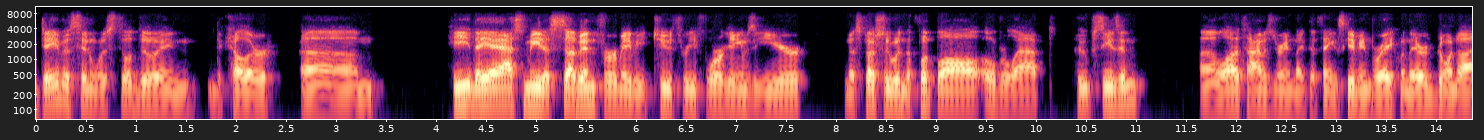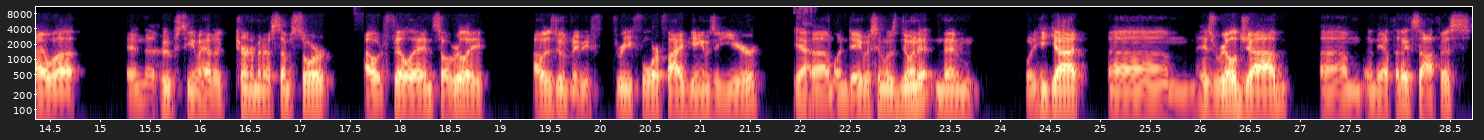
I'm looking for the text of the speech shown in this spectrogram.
Davison was still doing the color, um, he they asked me to sub in for maybe two, three, four games a year, especially when the football overlapped hoop season. Um, a lot of times during like the Thanksgiving break when they were going to Iowa, and the hoops team had a tournament of some sort, I would fill in. So really, I was doing maybe three, four, five games a year. Yeah. Um, when Davison was doing it, and then when he got um, his real job um, in the athletics office,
